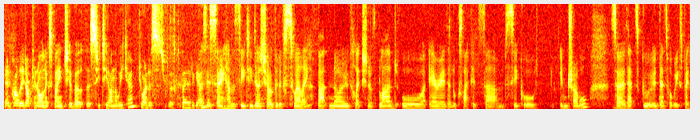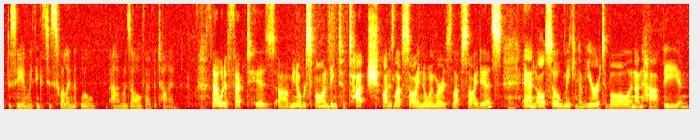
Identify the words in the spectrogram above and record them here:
And probably Dr. Nolan explained to you about the CT on the weekend. Do you want to explain it again? I was just saying how the CT does show a bit of swelling, but no collection of blood or area that looks like it's um, sick or in trouble. So that's good. That's what we expect to see, and we think it's just swelling that will uh, resolve over time. That would affect his, um, you know, responding to touch on his left side, knowing where his left side is, and also making him irritable and unhappy. And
